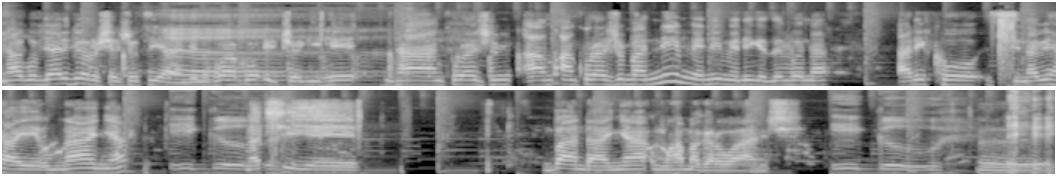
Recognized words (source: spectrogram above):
ntabwo byari byoroshye inshuti yanjye. Ni ukuvuga ko icyo gihe nta ankurajuma n'imwe n'imwe nigeze mbona ariko sinabihaye umwanya. Ego. Naciye mbandanya umuhamagaro wanje. Ego. Eh,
